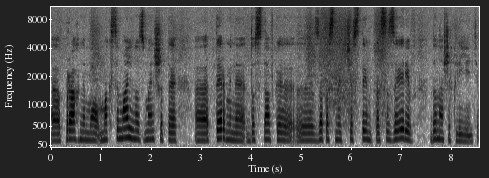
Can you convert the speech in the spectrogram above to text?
е, прагнемо максимально зменшити е, терміни доставки е, запасних частин та СЗРів до наших клієнтів.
